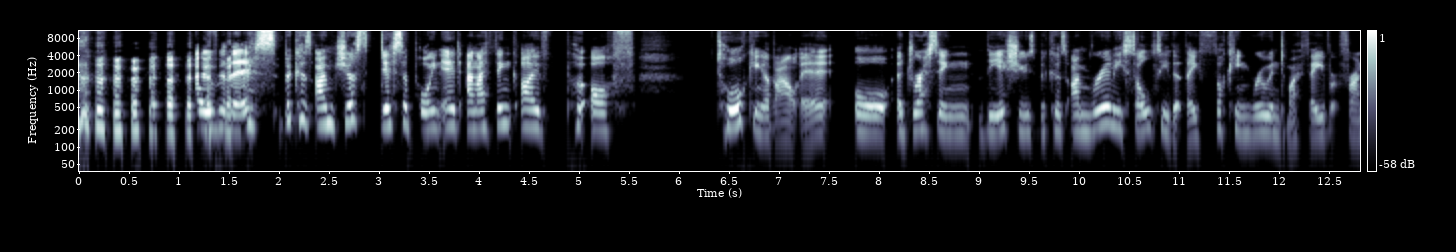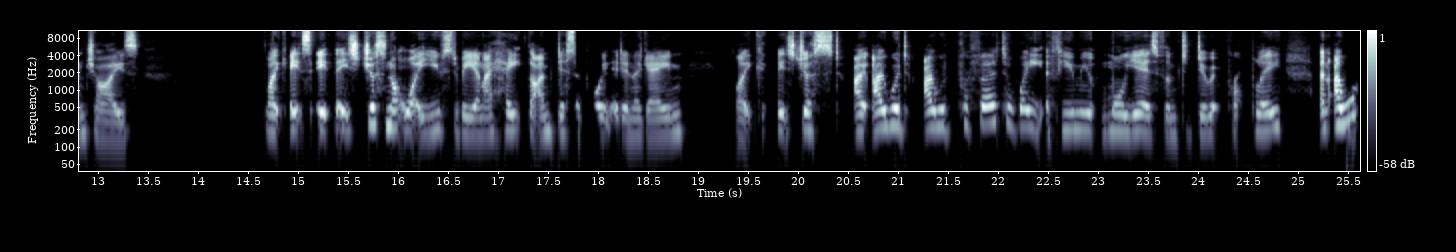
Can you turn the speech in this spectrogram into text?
over this because I'm just disappointed and I think I've put off talking about it or addressing the issues because I'm really salty that they fucking ruined my favorite franchise. Like it's it, it's just not what it used to be and I hate that I'm disappointed in a game. Like it's just I I would I would prefer to wait a few mu- more years for them to do it properly. And I mm. want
